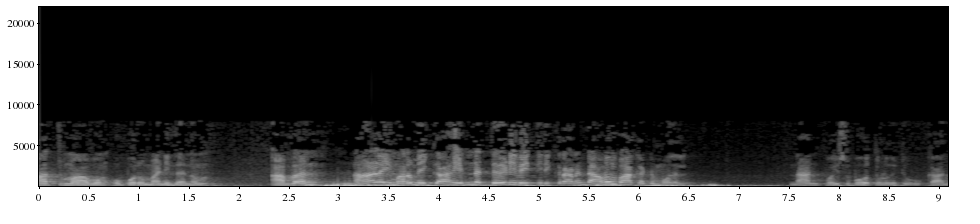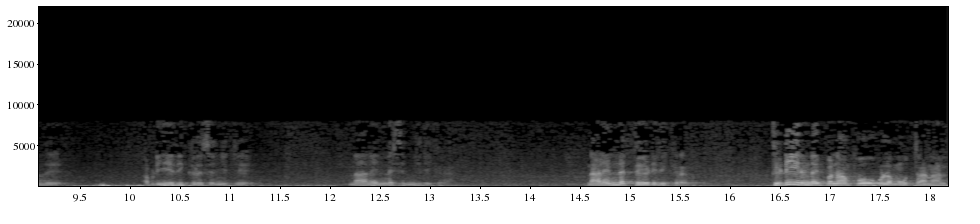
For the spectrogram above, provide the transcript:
ஆத்மாவும் ஒவ்வொரு மனிதனும் அவன் நாளை மறுமைக்காக என்ன தேடி வைத்திருக்கிறான் என்று அவன் பார்க்கட்டும் முதல் நான் போய் சுபோக தொழுதுட்டு உட்கார்ந்து அப்படியே திக்ரு செஞ்சுட்டு நான் என்ன செஞ்சிருக்கிறேன் நான் என்ன தேடி இருக்கிறேன் திடீர்னு இப்ப நான் போகக்குள்ள மூத்தானால்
